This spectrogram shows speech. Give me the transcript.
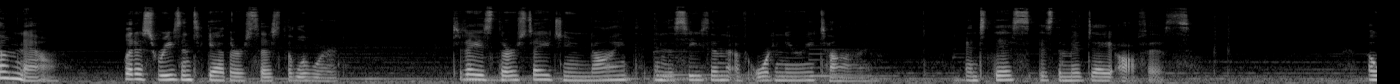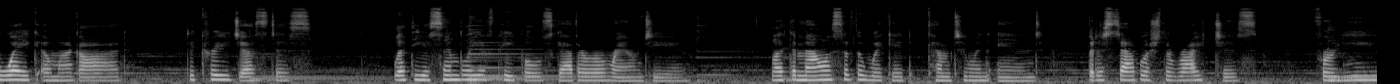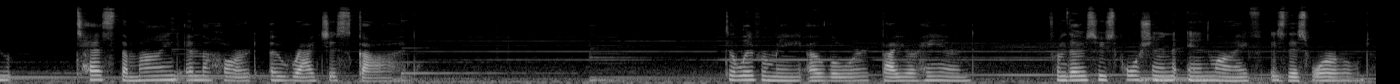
Come now, let us reason together, says the Lord. Today is Thursday, June 9th, in the season of ordinary time, and this is the midday office. Awake, O my God, decree justice. Let the assembly of peoples gather around you. Let the malice of the wicked come to an end, but establish the righteous, for you Test the mind and the heart, O righteous God. Deliver me, O Lord, by your hand from those whose portion in life is this world.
